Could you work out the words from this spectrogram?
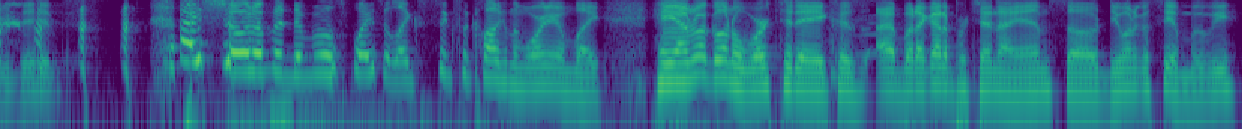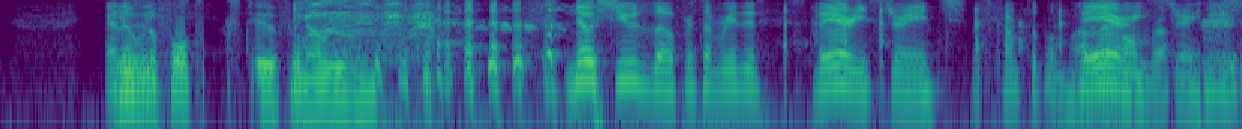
you did. I showed up at Nabil's place at like six o'clock in the morning. I'm like, "Hey, I'm not going to work today because, I, but I got to pretend I am. So, do you want to go see a movie?" And He was then in a full tux too for no reason. no shoes though for some reason. It's very strange. It's comfortable. I was Very home, bro. strange.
